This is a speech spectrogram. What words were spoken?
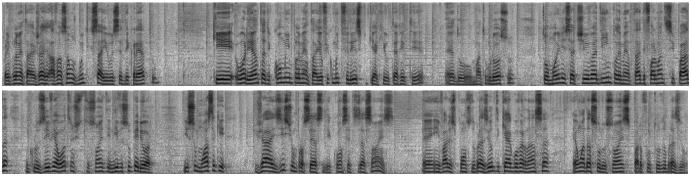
para implementar. Já avançamos muito que saiu esse decreto que orienta de como implementar. E eu fico muito feliz porque aqui o TRT é do Mato Grosso tomou a iniciativa de implementar de forma antecipada, inclusive a outras instituições de nível superior. Isso mostra que já existe um processo de conscientizações é, em vários pontos do Brasil de que a governança é uma das soluções para o futuro do Brasil.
